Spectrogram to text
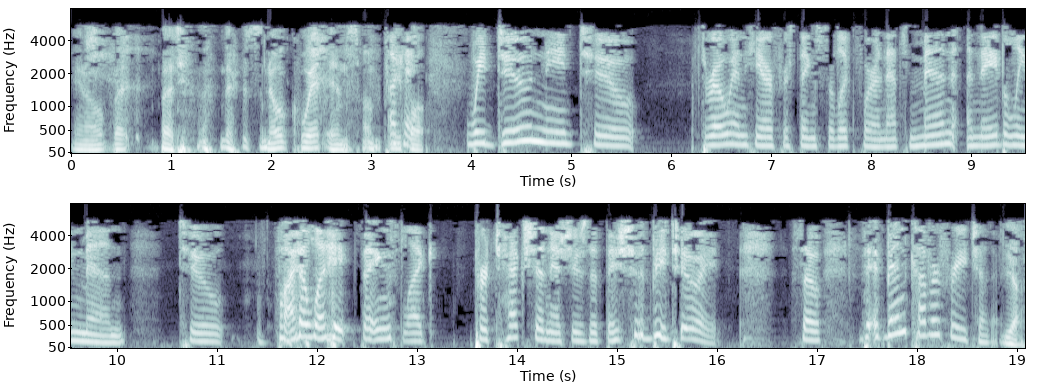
You know, but but there's no quit in some people. Okay. We do need to throw in here for things to look for, and that's men enabling men to violate things like protection issues that they should be doing. So men cover for each other. Yes.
